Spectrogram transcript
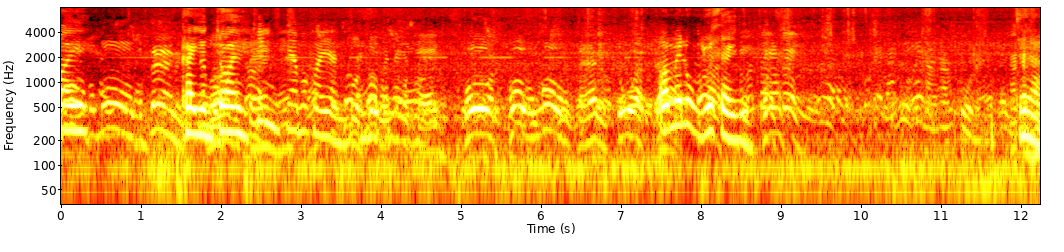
อยโม่แต้งไข่ยนจอย แกบ่ค่อยอันโม่โม่โม่แต้งจวดอ๋อแม่ลุงอยู่ใส่นี่ใช่ล่ะ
